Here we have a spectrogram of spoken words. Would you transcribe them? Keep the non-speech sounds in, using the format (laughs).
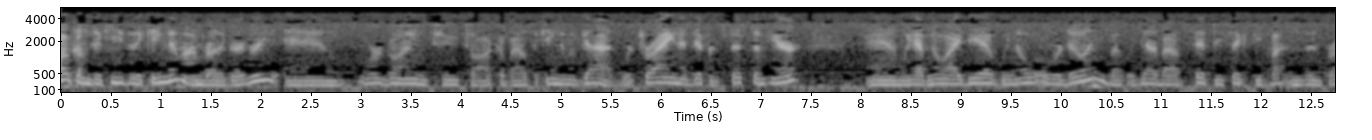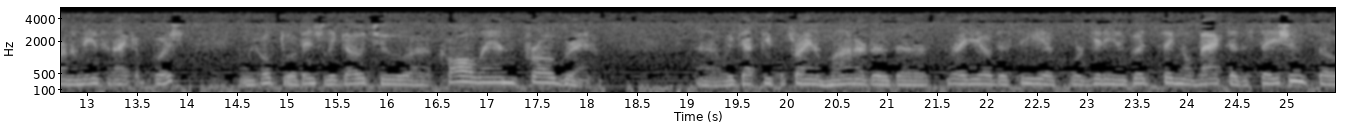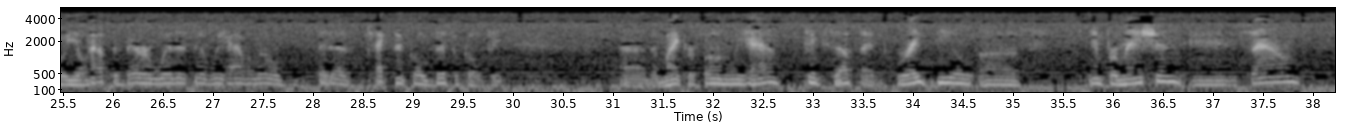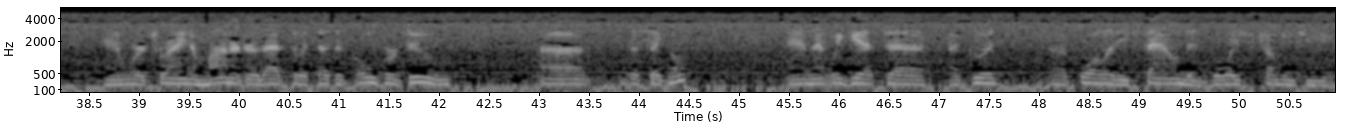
Welcome to Keys of the Kingdom. I'm Brother Gregory, and we're going to talk about the Kingdom of God. We're trying a different system here, and we have no idea if we know what we're doing, but we've got about 50, 60 buttons in front of me that I can push, and we hope to eventually go to a call-in program. Uh, we've got people trying to monitor the radio to see if we're getting a good signal back to the station, so you'll have to bear with us if we have a little bit of technical difficulty. Uh, the microphone we have picks up a great deal of information and sound, and we're trying to monitor that so it doesn't overdo uh, the signal and that we get uh, a good uh, quality sound and voice coming to you.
